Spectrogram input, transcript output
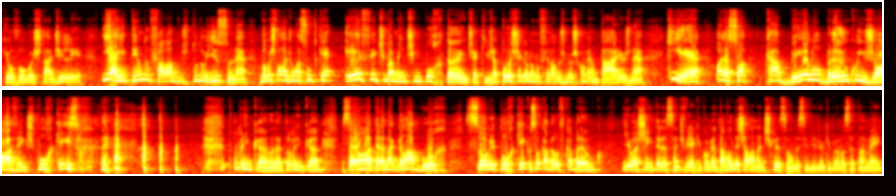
que eu vou gostar de ler. E aí, tendo falado de tudo isso, né, vamos falar de um assunto que é efetivamente importante aqui. Já estou chegando no final dos meus comentários, né? Que é, olha só, cabelo branco em jovens. Por que isso? Tô brincando, né? Tô brincando. Saiu uma matéria na Glamour sobre por que, que o seu cabelo fica branco. E eu achei interessante vir aqui comentar. Vou deixar lá na descrição desse vídeo aqui para você também.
